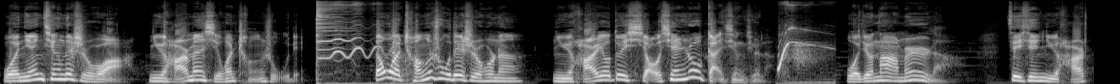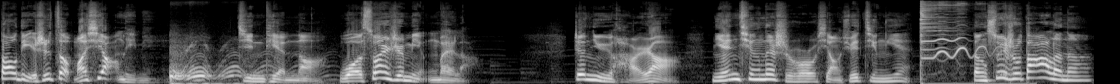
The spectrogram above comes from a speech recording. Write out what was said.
我年轻的时候啊，女孩们喜欢成熟的；等我成熟的时候呢，女孩又对小鲜肉感兴趣了。我就纳闷了。这些女孩到底是怎么想的呢？今天呢，我算是明白了。这女孩啊，年轻的时候想学经验，等岁数大了呢，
